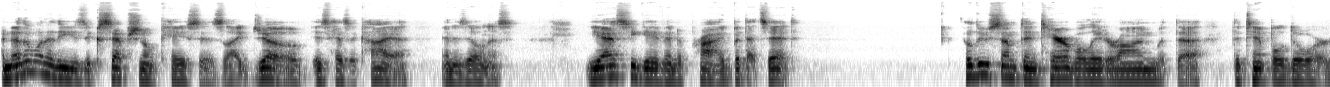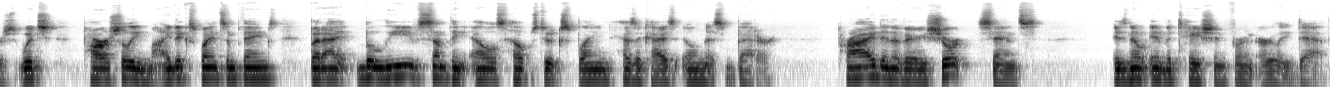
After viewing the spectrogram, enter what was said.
Another one of these exceptional cases, like Job, is Hezekiah and his illness. Yes, he gave in to pride, but that's it he'll do something terrible later on with the the temple doors, which partially might explain some things, but I believe something else helps to explain Hezekiah's illness better. Pride, in a very short sense, is no invitation for an early death.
